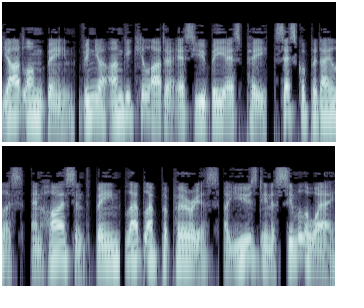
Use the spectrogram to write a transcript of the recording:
yardlong bean Vigna unguiculata subsp, sesquipedalis, and hyacinth bean Lablab purpureus are used in a similar way.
